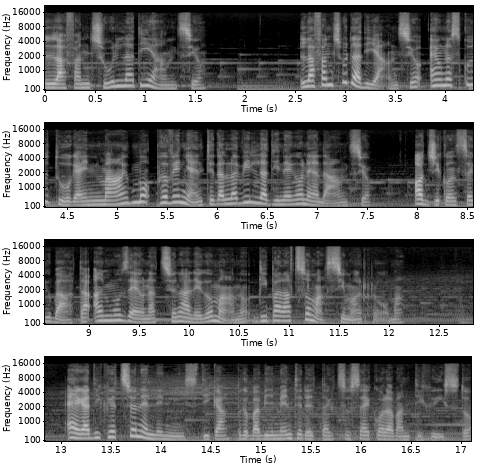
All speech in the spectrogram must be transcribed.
La fanciulla di Anzio. La fanciulla di Anzio è una scultura in marmo proveniente dalla villa di Nerone ad Anzio, oggi conservata al Museo Nazionale Romano di Palazzo Massimo a Roma. Era di creazione ellenistica, probabilmente del III secolo a.C.,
